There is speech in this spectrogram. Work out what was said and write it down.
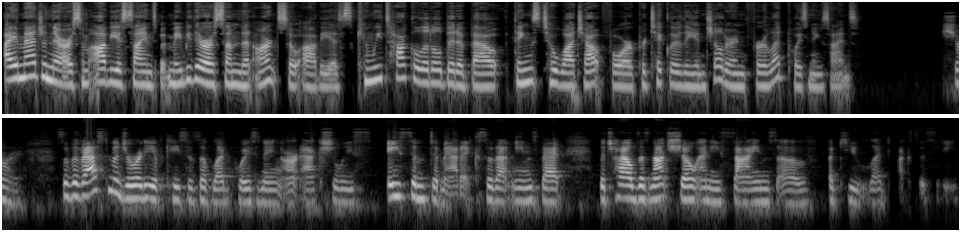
I imagine there are some obvious signs, but maybe there are some that aren't so obvious. Can we talk a little bit about things to watch out for, particularly in children, for lead poisoning signs? Sure. So, the vast majority of cases of lead poisoning are actually asymptomatic. So, that means that the child does not show any signs of acute lead toxicity.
